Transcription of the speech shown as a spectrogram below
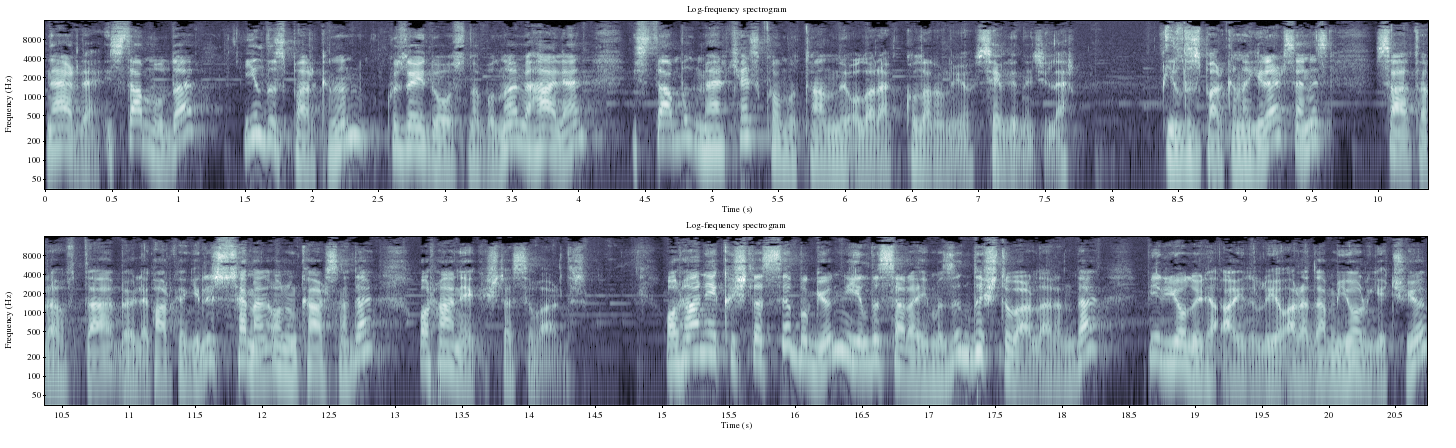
nerede? İstanbul'da Yıldız Parkı'nın kuzeydoğusunda bulunan ve halen İstanbul Merkez Komutanlığı olarak kullanılıyor sevgili dinleyiciler. Yıldız Parkı'na girerseniz sağ tarafta böyle parka girir hemen onun karşısında da Orhaniye Kışlası vardır. Orhaniye Kışlası bugün Yıldız Sarayımızın dış duvarlarında bir yol ile ayrılıyor. Aradan bir yol geçiyor.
